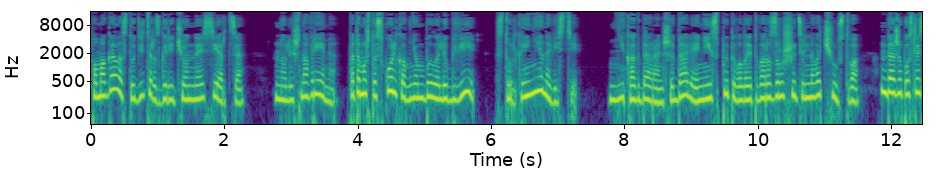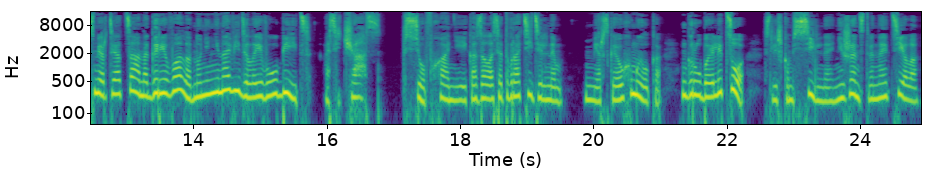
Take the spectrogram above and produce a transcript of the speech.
помогал остудить разгоряченное сердце. Но лишь на время, потому что сколько в нем было любви, столько и ненависти. Никогда раньше Далия не испытывала этого разрушительного чувства. Даже после смерти отца она горевала, но не ненавидела его убийц. А сейчас все в Хане ей казалось отвратительным. Мерзкая ухмылка — грубое лицо, слишком сильное, неженственное тело.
